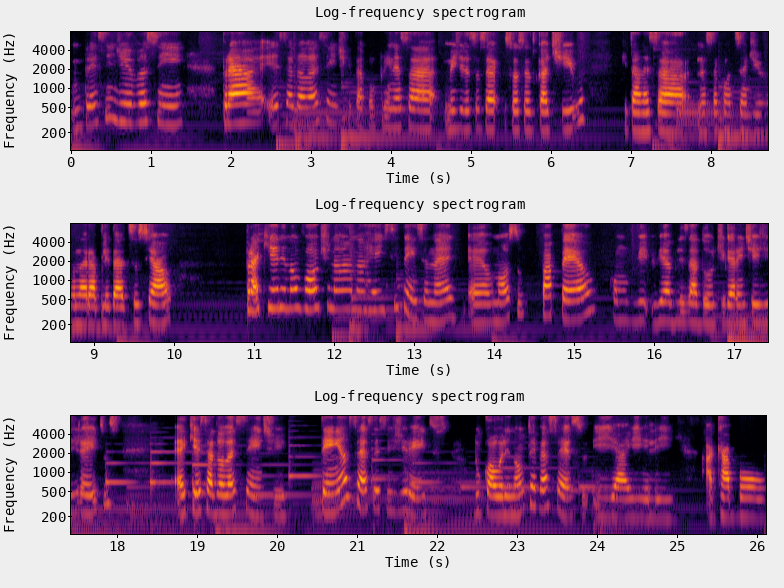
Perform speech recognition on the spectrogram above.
imprescindível, assim, para esse adolescente que está cumprindo essa medida socioeducativa, que está nessa, nessa condição de vulnerabilidade social, para que ele não volte na, na, reincidência, né? É o nosso papel como vi viabilizador de garantia de direitos é que esse adolescente tenha acesso a esses direitos, do qual ele não teve acesso, e aí ele acabou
